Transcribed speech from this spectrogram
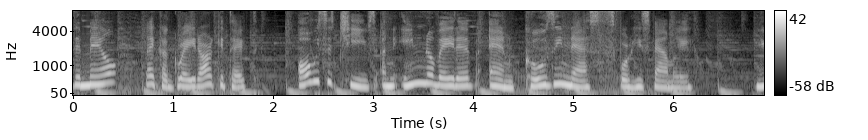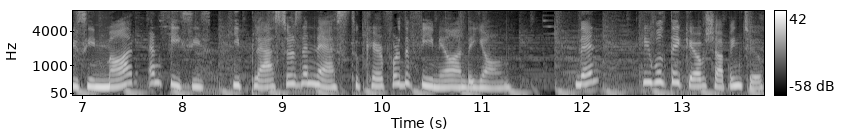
The male, like a great architect, always achieves an innovative and cozy nests for his family. Using mud and feces, he plasters the nest to care for the female and the young. Then, he will take care of shopping too.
